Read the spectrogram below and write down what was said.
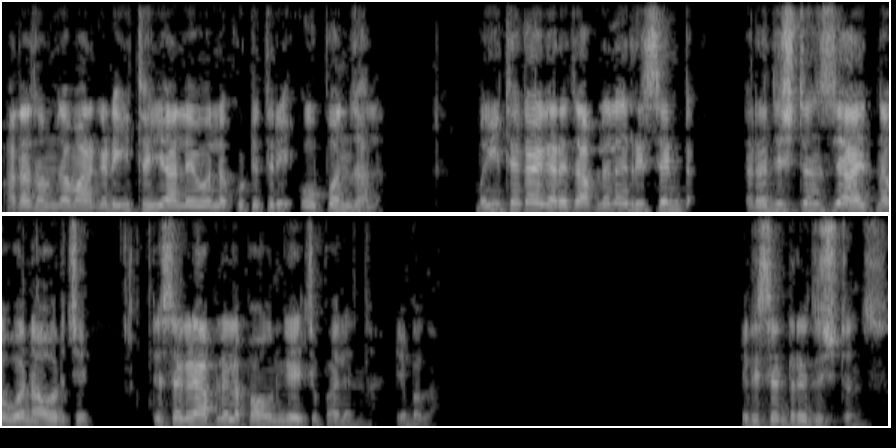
आता समजा मार्केट इथे या लेवलला कुठेतरी ओपन झालं. मग इथे काय करायचं? आपल्याला रिसेंट रेजिस्टन्स जे आहेत ना वन आवरचे ते सगळे आपल्याला पाहून घ्यायचे पहिल्यांदा. हे बघा. रिसेंट रेजिस्टन्स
